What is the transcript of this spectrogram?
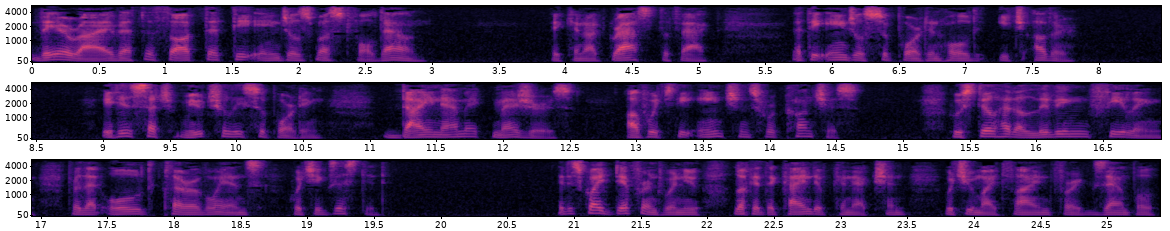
they arrive at the thought that the angels must fall down. They cannot grasp the fact that the angels support and hold each other. It is such mutually supporting, dynamic measures of which the ancients were conscious, who still had a living feeling for that old clairvoyance which existed. It is quite different when you look at the kind of connection which you might find, for example,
